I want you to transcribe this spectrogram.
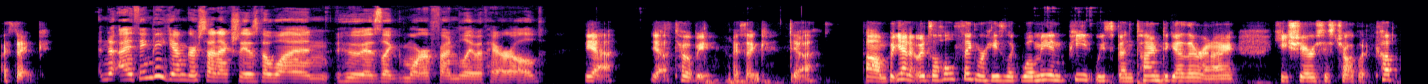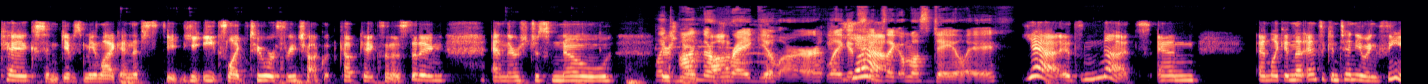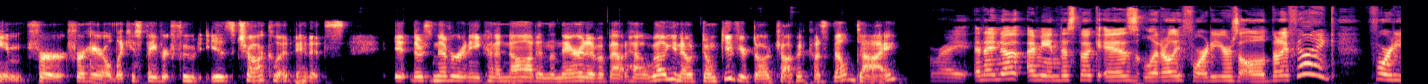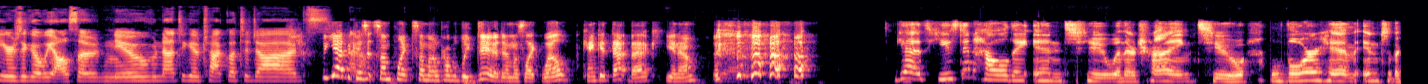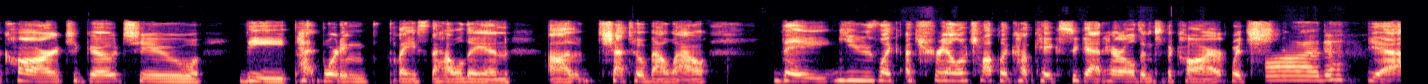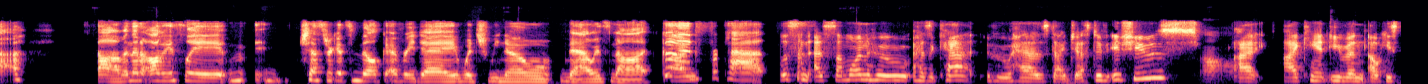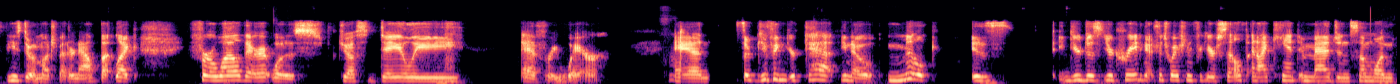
I think. No, I think the younger son actually is the one who is like more friendly with Harold. Yeah, yeah, Toby. I think. Yeah. Um, but yeah, no, it's a whole thing where he's like, well, me and Pete, we spend time together, and I, he shares his chocolate cupcakes and gives me like, and it's, he, eats like two or three chocolate cupcakes in a sitting, and there's just no, Like there's no on the thought- regular. Like it Yeah. seems like almost daily. yeah, it's nuts, and and like, and that it's a continuing theme for for Harold. Like his favorite food is chocolate, and it's. It, there's never any kind of nod in the narrative about how well you know don't give your dog chocolate because they'll die Right. And I know I mean this book is literally 40 years old, but I feel like 40 years ago we also knew not to give chocolate to dogs. But yeah, because Oh. at some point someone probably did and was like, well, can't get that back, you know? Yeah, it's used in Howliday Inn too when they're trying to lure him into the car to go to the pet boarding place, the Howliday Inn, uh, Chateau Bow Wow. They use like a trail of chocolate cupcakes to get Harold into the car, which Odd. yeah. Um, and then obviously Chester gets milk every day, which we know now is not good for cat. Listen, as someone who has a cat who has digestive issues, Oh. I I can't even oh he's he's doing much better now, but like for a while there it was just daily everywhere. Hmm. And so giving your cat, you know, milk is you're just you're creating that situation for yourself and I can't imagine someone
